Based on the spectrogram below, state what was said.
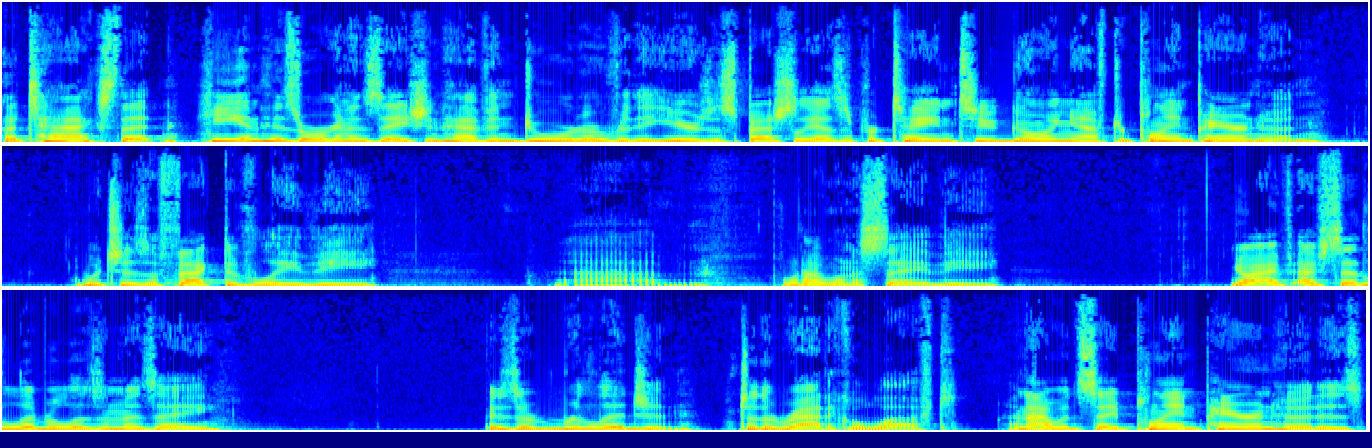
attacks that he and his organization have endured over the years, especially as it pertained to going after Planned Parenthood, which is effectively the, uh, what I want to say, the, you know, I've, I've said liberalism is a, is a religion to the radical left. And I would say Planned Parenthood is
